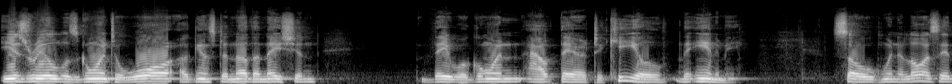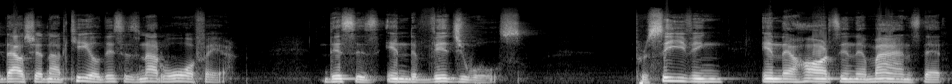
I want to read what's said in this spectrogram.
Israel was going to war against another nation, they were going out there to kill the enemy. So when the Lord said, Thou shalt not kill, this is not warfare. This is individuals perceiving in their hearts, in their minds, that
